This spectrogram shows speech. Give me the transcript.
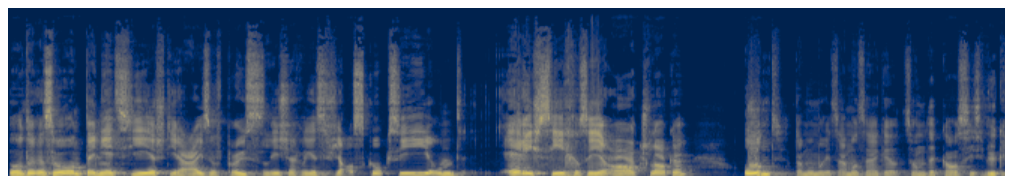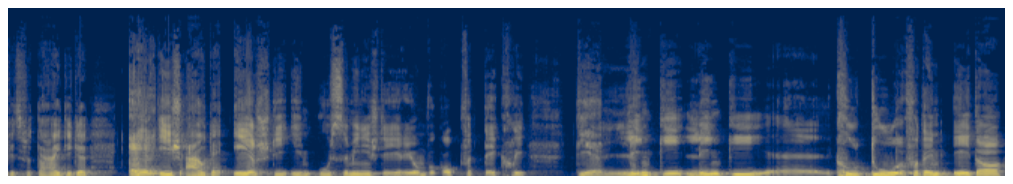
Oder so. Und dann jetzt die erste Reise auf Brüssel ist ein bisschen ein Fiasko gewesen. Und er ist sicher sehr angeschlagen. Und, da muss man jetzt auch mal sagen, um den Gassis wirklich zu verteidigen, er ist auch der Erste im Außenministerium, wo Kopfendeckel die linke, linke äh, Kultur von dem EDA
